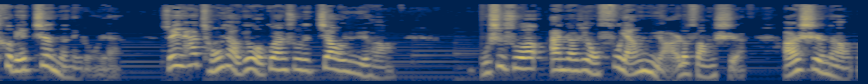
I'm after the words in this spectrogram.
特别正的那种人，所以他从小给我灌输的教育哈，不是说按照这种富养女儿的方式，而是呢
